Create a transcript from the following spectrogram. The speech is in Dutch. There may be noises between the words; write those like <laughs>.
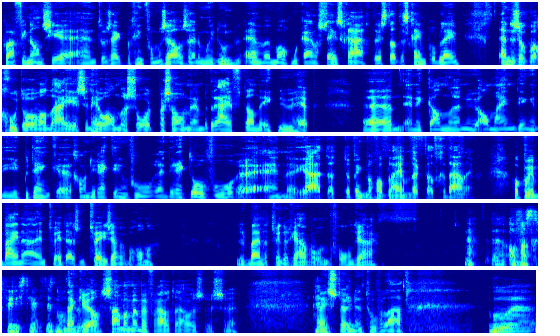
qua financiën. En toen zei ik, begin voor mezelf, zei, dat moet je doen. En we mogen elkaar nog steeds graag, dus dat is geen probleem. En dat is ook wel goed hoor, want hij is een heel ander soort persoon en bedrijf dan ik nu heb. Uh, en ik kan uh, nu al mijn dingen die ik bedenk uh, gewoon direct invoeren en direct doorvoeren. En eh, ja, dat, daar ben ik nog wel blij omdat ik dat gedaan heb. Ook weer bijna in 2002 zijn we begonnen. Dus bijna 20 jaar volgend jaar. Nou, uh, alvast gefeliciteerd. Het is nog Dankjewel. Vroeg. Samen met mijn vrouw trouwens. Dus uh, mijn steun en toeverlaat. Hoe, uh,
